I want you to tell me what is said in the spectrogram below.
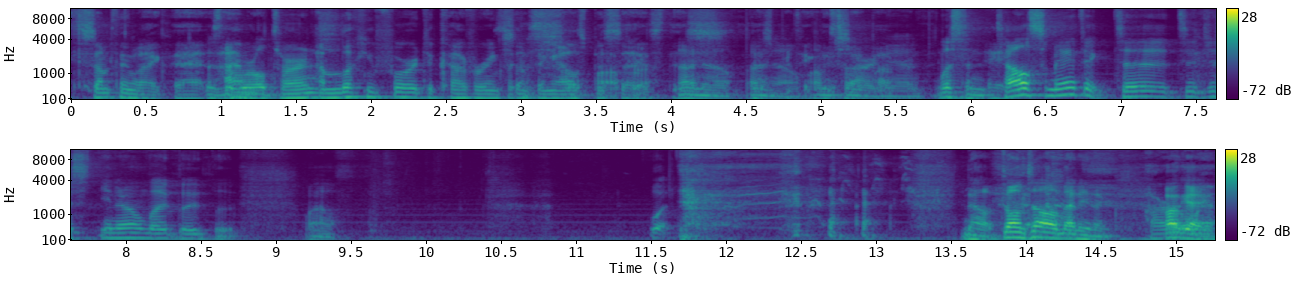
Something like that. as the I'm, world turns. I'm looking forward to covering It's like a something else opera. besides this. I know, I know. I'm sorry, man. Listen, Hey. tell Symantec to, to just you know like, like like- well. What? no, don't tell him anything. Okay.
